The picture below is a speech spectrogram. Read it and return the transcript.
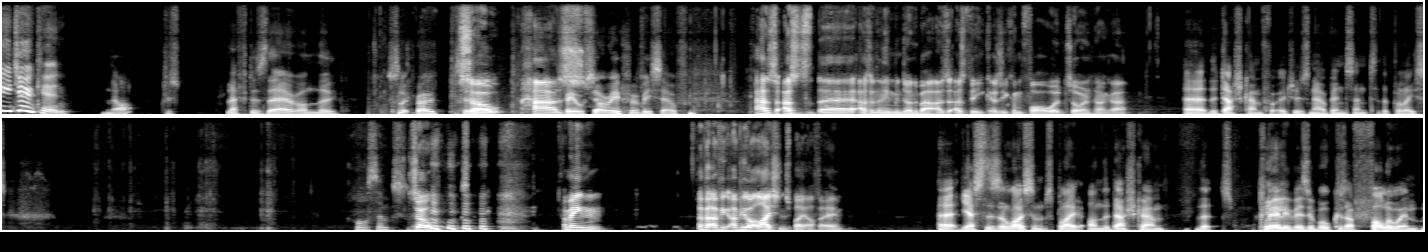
Are you joking? No, just left us there on the slip road. to So has feel sorry for myself. has has uh, has anything been done about as as the as he come forwards or anything like that? Uh, the dash cam footage has now been sent to the police. Awesome. So I mean, have, have you have you got a license plate off it? Uh, yes, there's a license plate on the dash cam that's clearly visible because I follow him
